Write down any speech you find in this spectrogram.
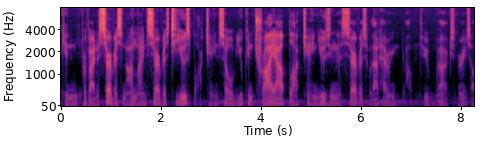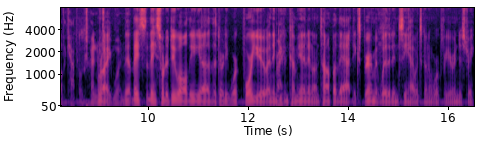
can provide a service, an online service, to use blockchain. So you can try out blockchain using this service without having to uh, experience all the capital expenditure right. would. They, they, they sort of do all the uh, the dirty work for you, and then you can come in and on top of that, experiment with it and see how it's going to work for your industry.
